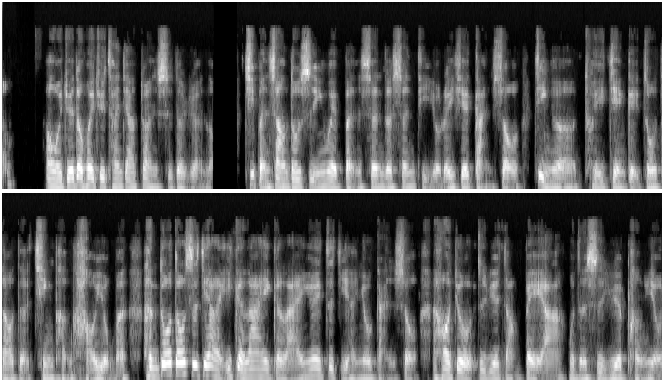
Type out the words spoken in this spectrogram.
呢？啊、哦，我觉得会去参加断食的人哦，基本上都是因为本身的身体有了一些感受，进而推荐给周遭的亲朋好友们。很多都是这样一个拉一个来，因为自己很有感受，然后就是约长辈啊，或者是约朋友。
